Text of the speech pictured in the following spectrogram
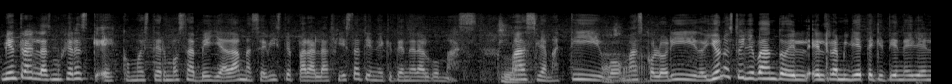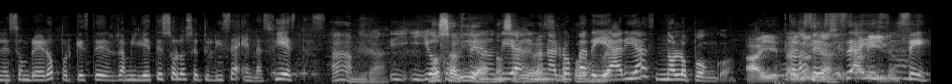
Mientras las mujeres que, como esta hermosa bella dama se viste para la fiesta, tiene que tener algo más, más llamativo, más colorido. Yo no estoy llevando el, ramillete que tiene ella en el sombrero, porque este ramillete solo se utiliza en las fiestas. Ah, mira. Y, yo, como estoy un día en una ropa diaria, no lo pongo. Ahí está. Entonces, ahí, sí.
